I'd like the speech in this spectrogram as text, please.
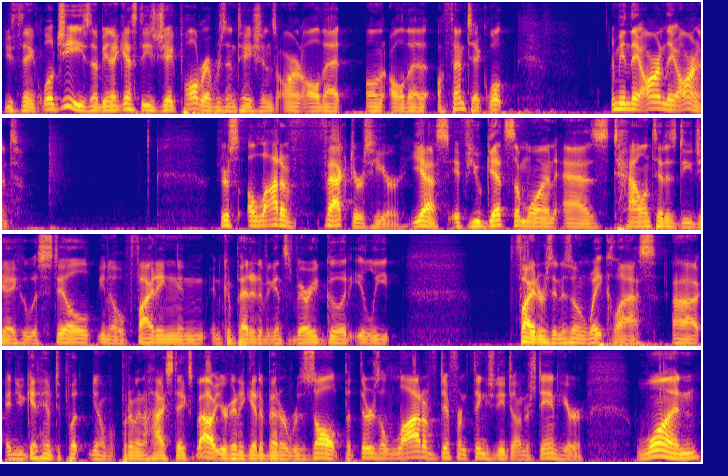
you think, well, geez, I mean, I guess these Jake Paul representations aren't all that all, all that authentic. Well, I mean, they are and they aren't. There's a lot of factors here. Yes, if you get someone as talented as DJ who is still, you know, fighting and, and competitive against very good elite fighters in his own weight class, uh, and you get him to put, you know, put him in a high stakes bout, you're going to get a better result. But there's a lot of different things you need to understand here. One,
